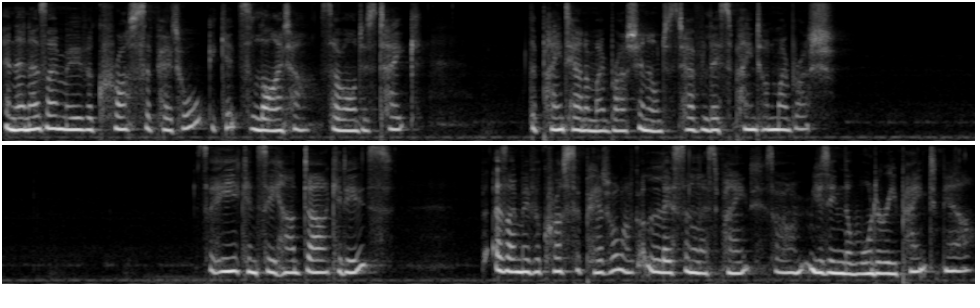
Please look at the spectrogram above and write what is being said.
And then as I move across the petal, it gets lighter. So I'll just take the paint out of my brush and I'll just have less paint on my brush. So here you can see how dark it is. As I move across the petal, I've got less and less paint. So I'm using the watery paint now.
